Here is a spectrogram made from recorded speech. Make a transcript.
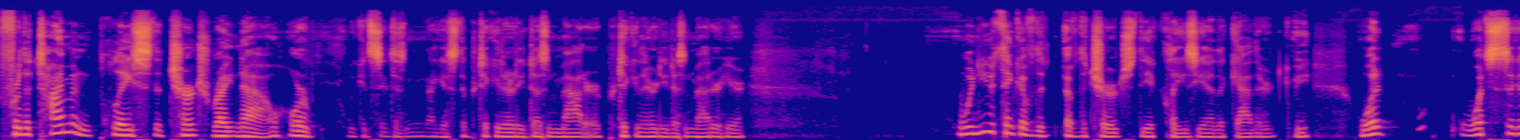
for the time and place the church right now, or we could say doesn't i guess the particularity doesn't matter. Particularity doesn't matter here. When you think of the of the church the ecclesia the gathered community what what's the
